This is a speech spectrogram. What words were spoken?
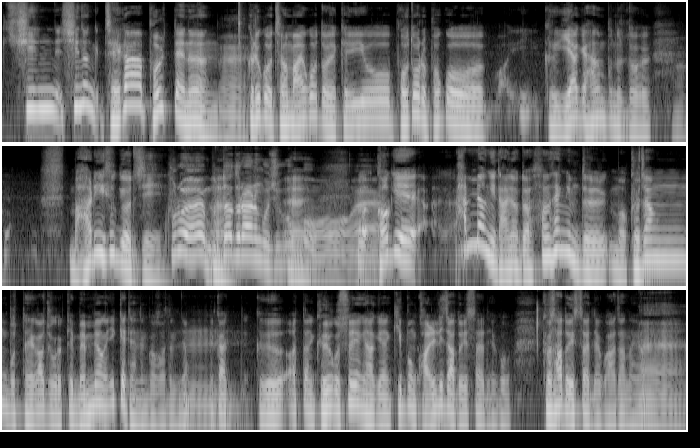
쉰, 쉬는 제가 볼 때는 네. 그리고 저 말고도 이렇게 이 보도를 보고 이- 그 이야기하는 분들도 말이 휴교지. 그래 문 네. 닫으라는 거지 네. 뭐. 예. 거기에 한 명이 다녀도 선생님들 뭐 교장부터 해가지고 이렇게 몇 명은 있게 되는 거거든요. 음. 그러니까 그 어떤 교육을 수행하기 위한 기본 관리자도 있어야 되고 교사도 있어야 되고 하잖아요. 예.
